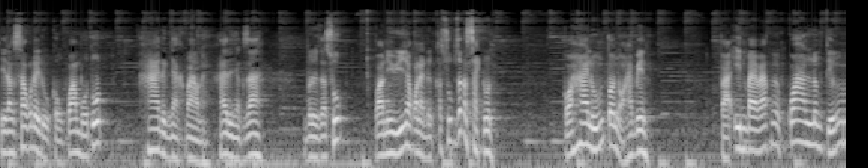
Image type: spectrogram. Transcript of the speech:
Thì đằng sau có đầy đủ cổng quang bluetooth, hai đường nhạc vào này, hai đường nhạc ra và đường ra súp. Và lưu ý cho con này được cắt súp rất là sạch luôn. Có hai lúm to nhỏ hai bên và in bài bác qua lưng tiếng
